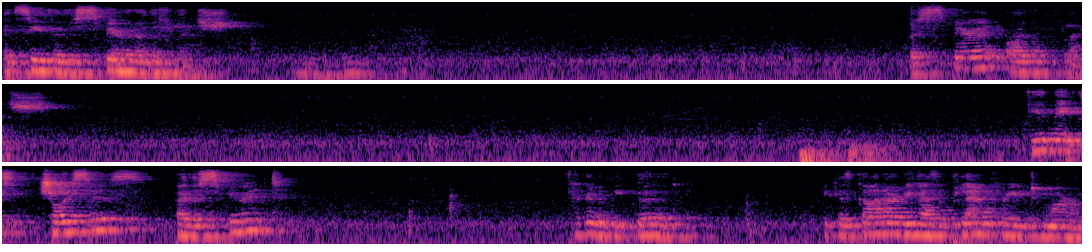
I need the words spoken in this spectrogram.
It's either the spirit or the flesh. The spirit or the flesh. If you make choices by the spirit, going to be good. Because God already has a plan for you tomorrow.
